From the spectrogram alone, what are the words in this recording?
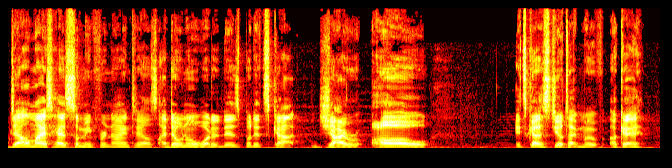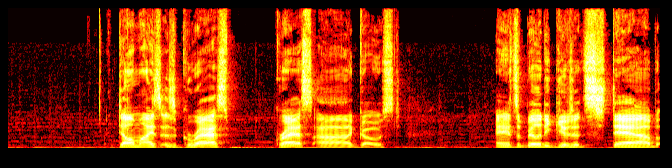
Dhelmise has something for Ninetales. I don't know what it is, but it's got gyro. Oh, it's got a steel type move. Okay. Dhelmise is grass, grass uh, ghost, and its ability gives it stab,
